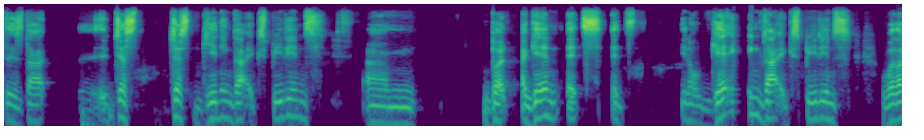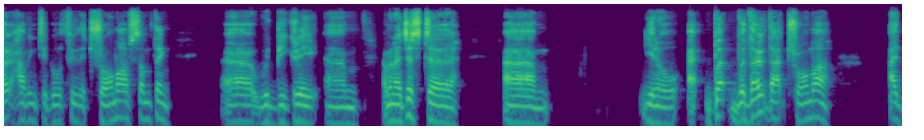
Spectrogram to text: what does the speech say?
there's that just just gaining that experience. Um, but again, it's it's you know getting that experience without having to go through the trauma of something uh, would be great. Um, I mean, I just uh, um, you know, uh, but without that trauma, I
